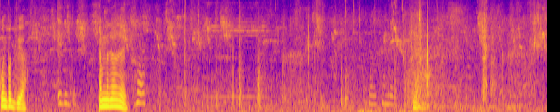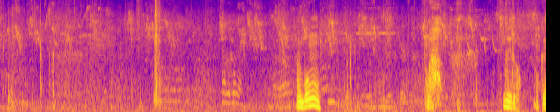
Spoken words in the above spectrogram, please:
কোন পথ দিয়া। এমনি যাওয়া যায় হ। পরে ফোন দেবো। চালু করো আমি বমু জিরো ওকে।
